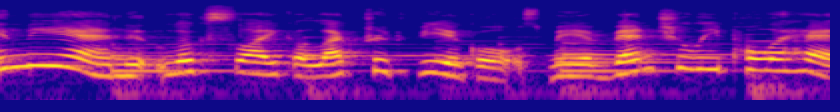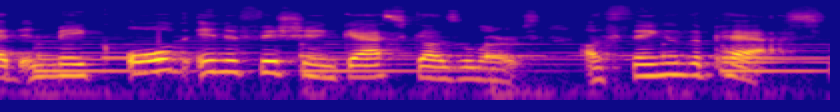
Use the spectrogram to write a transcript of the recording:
In the end, it looks like electric vehicles may eventually pull ahead and make old inefficient gas guzzlers a thing of the past.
